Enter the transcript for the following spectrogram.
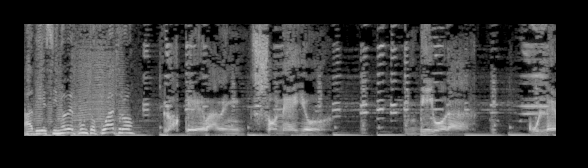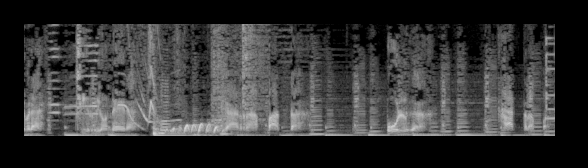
a 19.4%. Los que evaden son ellos. Víboras, culebras, chirrioneras, garrapata, pulga, játrapa.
